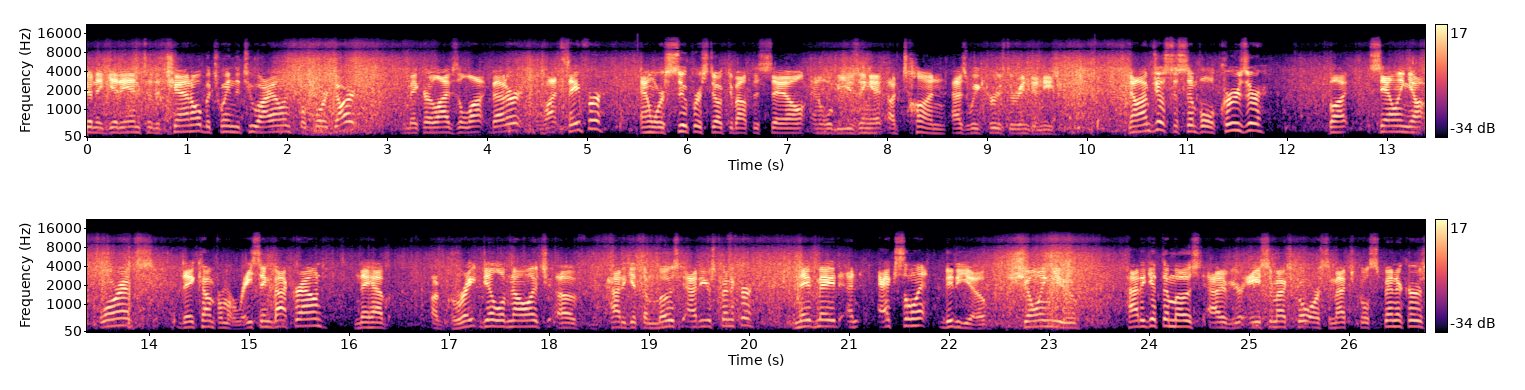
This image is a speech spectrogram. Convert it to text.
gonna get into the channel between the two islands before dark, make our lives a lot better, a lot safer. And we're super stoked about this sail and we'll be using it a ton as we cruise through Indonesia. Now I'm just a simple cruiser, but Sailing Yacht Florence, they come from a racing background and they have a great deal of knowledge of how to get the most out of your spinnaker. And they've made an excellent video showing you how to get the most out of your asymmetrical or symmetrical spinnakers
